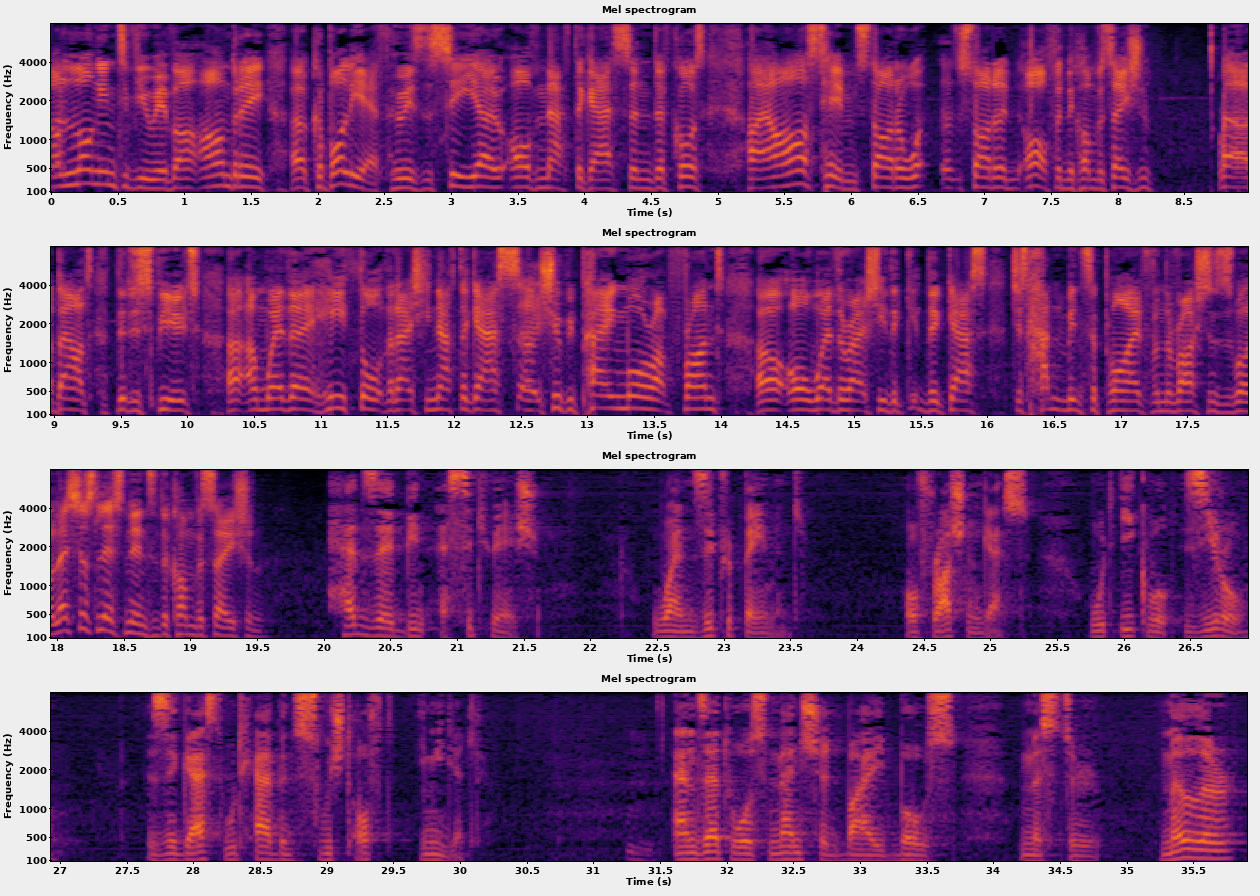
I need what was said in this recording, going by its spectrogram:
a long interview with Andrei uh, who is the CEO of Naftogaz, and of course, I asked him started started off in the conversation. Uh, about the dispute uh, and whether he thought that actually Naftogaz uh, should be paying more up front uh, or whether actually the, the gas just hadn't been supplied from the Russians as well. Let's just listen into the conversation. Had there been a situation when the prepayment of Russian gas would equal zero, the gas would have been switched off immediately. Mm. And that was mentioned by both Mr. Miller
